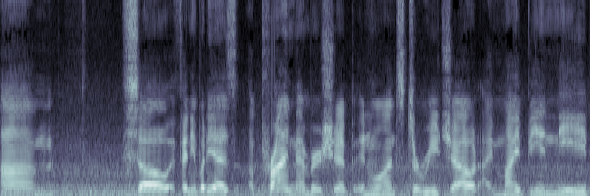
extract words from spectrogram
Um, so if anybody has a Prime membership and wants to reach out, I might be in need.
